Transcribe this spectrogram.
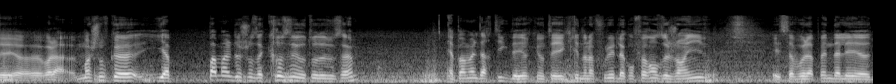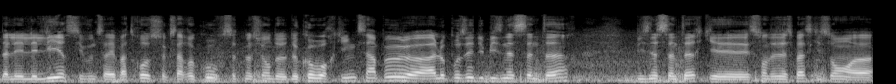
euh, voilà. Moi je trouve qu'il y a pas mal de choses à creuser autour de tout ça. Il y a pas mal d'articles d'ailleurs qui ont été écrits dans la foulée de la conférence de Jean-Yves et ça vaut la peine d'aller, euh, d'aller les lire si vous ne savez pas trop ce que ça recouvre, cette notion de, coworking. C'est un peu à l'opposé du business center. Business center qui sont des espaces qui sont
